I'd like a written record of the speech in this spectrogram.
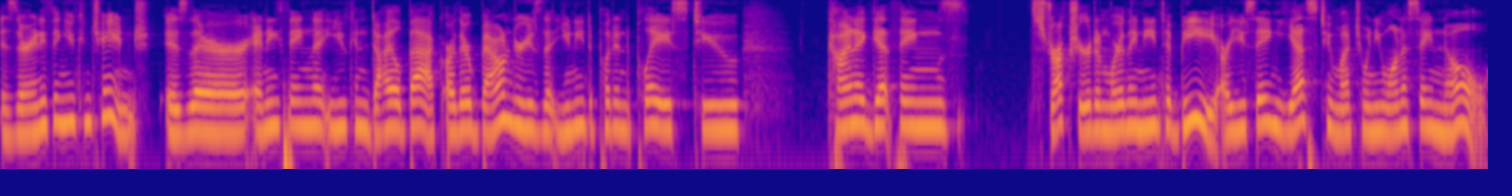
is there anything you can change? Is there anything that you can dial back? Are there boundaries that you need to put into place to kind of get things structured and where they need to be? Are you saying yes too much when you want to say no?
